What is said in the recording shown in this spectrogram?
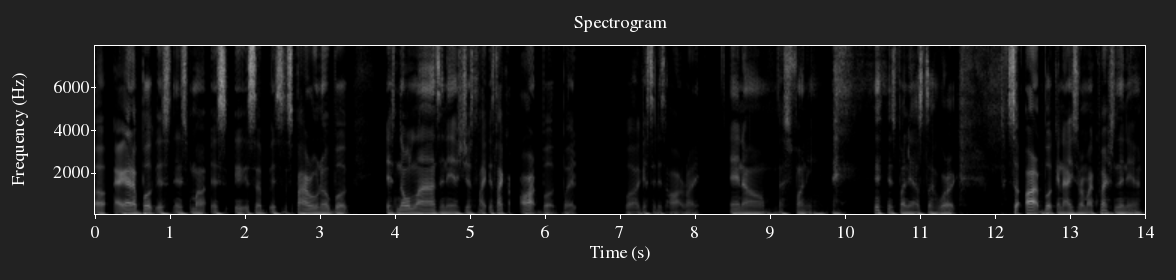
Uh, I got a book. It's, it's my it's it's a it's a spiral notebook. It's no lines in it. It's just like it's like an art book, but well, I guess it is art, right? And um, that's funny. it's funny how stuff work. So art book, and I used to write my questions in there.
